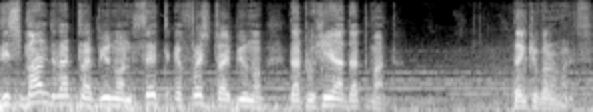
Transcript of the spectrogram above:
Disband that tribunal and set a fresh tribunal that will hear that matter. Thank you very much.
